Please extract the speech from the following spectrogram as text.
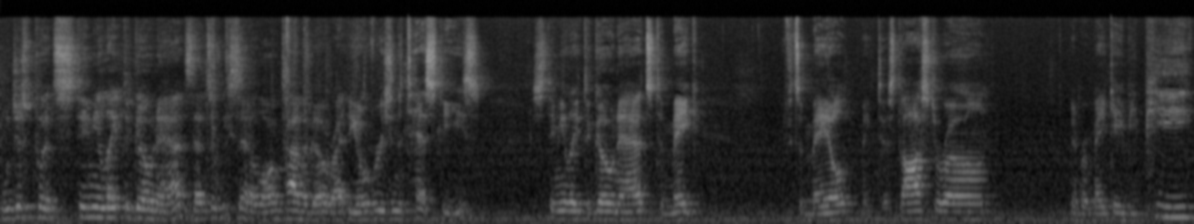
we'll just put stimulate the gonads. That's what we said a long time ago, right? The ovaries and the testes. Stimulate the gonads to make, if it's a male, make testosterone. Remember, make ABP,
